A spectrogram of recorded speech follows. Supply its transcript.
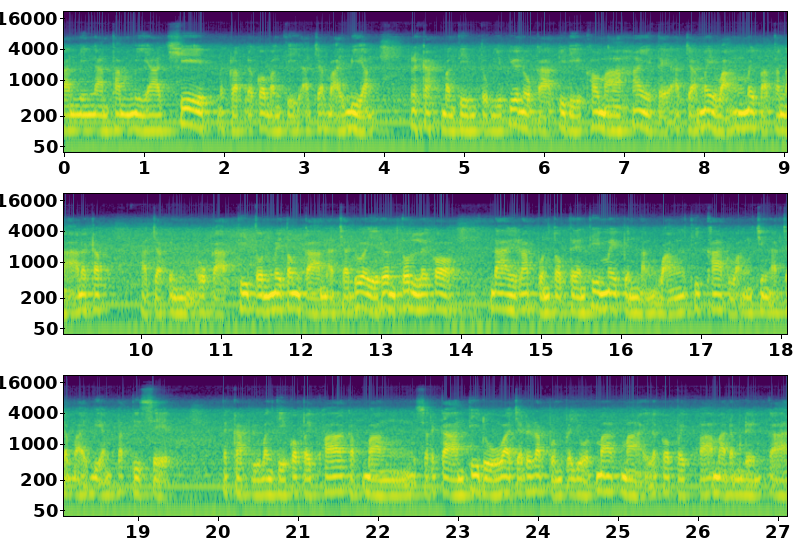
การมีงานทำมีอาชีพนะครับ แล้วก็บางทีอาจจะบ่ายเบี่ยงนะครับบางทีถูกหยิบยื่นโอกาสดีๆเข้ามาให้ แต่อาจจะไม่หวังไม่ปรารถนานะครับ อาจจะเป็นโอกาสที่ตนไม่ต้องการอาจจะด้วยเริ่มต้นแล้วก็ได้รับผลตอบแทนที่ไม่เป็นดังหวังที่คาดหวัง จึงอาจจะบ่ายเบี่ยงปฏิเสธนะครับหรือบางทีก็ไปคว้ากับบางสถานการณ์ที่ดูว่าจะได้รับผลประโยชน์มากมาย แล้วก็ไปคว้ามาดำเนินการ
